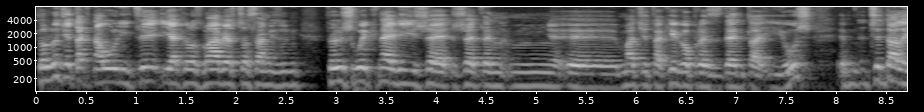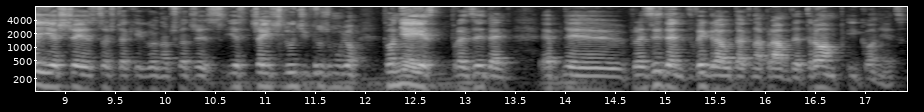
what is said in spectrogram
To ludzie tak na ulicy, jak rozmawiasz czasami z ludźmi, to już łyknęli, że, że ten mm, y, macie takiego prezydenta i już. Czy dalej jeszcze jest coś takiego, na przykład, że jest, jest część ludzi, którzy mówią, to nie jest prezydent, prezydent wygrał tak naprawdę Trump i koniec.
